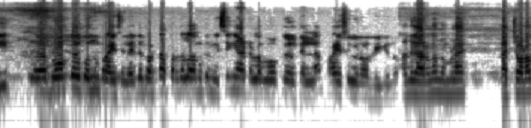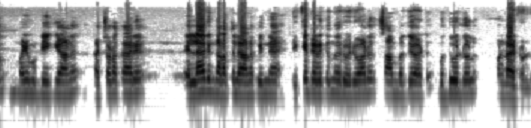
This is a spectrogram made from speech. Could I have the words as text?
ഈ ബ്ലോക്കുകൾക്കൊന്നും പ്രൈസ് ഇല്ല. ഇതിന്റെ തൊട്ടപ്പുറത്തുള്ള നമുക്ക് മിസ്സിംഗ് ആയിട്ടുള്ള ബ്ലോക്കുകൾക്കെല്ലാം പ്രൈസ് വീണുകൊണ്ടിരിക്കുന്നു. അത് കാരണം നമ്മുടെ കച്ചവടം വഴിമുട്ടിയിരിക്കുകയാണ്. കച്ചവടക്കാര് എല്ലാവരും കടത്തിലാണ്. പിന്നെ ടിക്കറ്റ് എടുക്കുന്നവർ ഒരുപാട് സാമ്പത്തികമായിട്ട് ബുദ്ധിമുട്ടുകൾ ഉണ്ടായിട്ടുണ്ട്.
